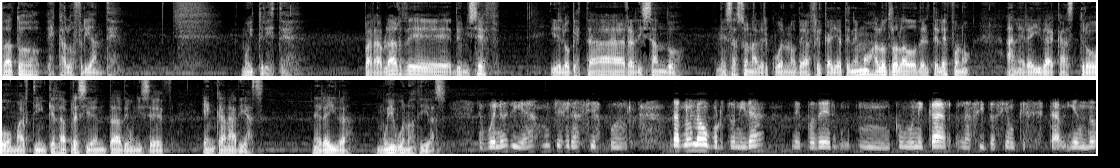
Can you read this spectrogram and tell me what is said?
Datos escalofriantes, muy tristes. Para hablar de, de UNICEF y de lo que está realizando en esa zona del Cuerno de África, ya tenemos al otro lado del teléfono a Nereida Castro Martín, que es la presidenta de UNICEF en Canarias. Nereida, muy buenos días. Buenos días, muchas gracias por darnos la oportunidad de poder mm, comunicar la situación que se está viendo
